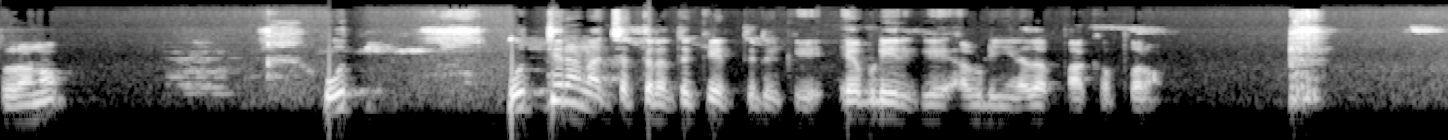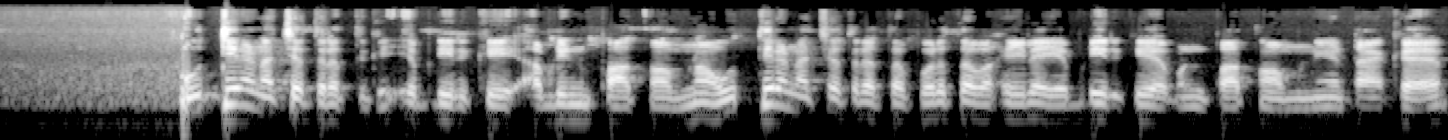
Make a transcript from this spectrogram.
சொல்லணும். உத் உத்திர நட்சத்திரத்துக்கு எடுத்துருக்கு எப்படி இருக்கு அப்படிங்கிறத பார்க்க போறோம். உத்திர நட்சத்திரத்துக்கு எப்படி இருக்கு அப்படின்னு பார்த்தோம்னா உத்திர நட்சத்திரத்தை பொறுத்த வகையில எப்படி இருக்கு அப்படின்னு பார்த்தோம் அப்படின்னாக்க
